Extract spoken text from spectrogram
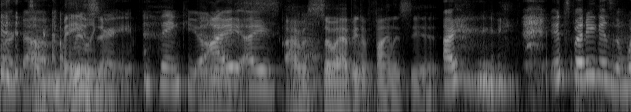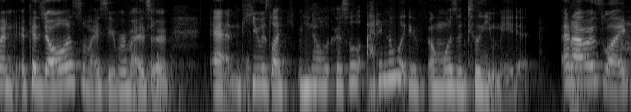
think it out out. amazing. Really great. Thank you. It I, is- I I was so happy to finally see it. I it's funny because when because Joel was my supervisor and he was like, you know, Kristle, I didn't know what your film was until you made it, and I oh. was like.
